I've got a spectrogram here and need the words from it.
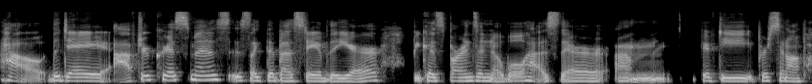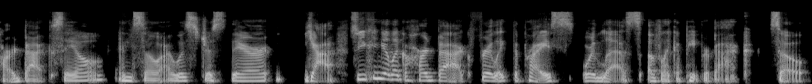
how the day after Christmas is like the best day of the year because Barnes and Noble has their um fifty percent off hardback sale, and so I was just there. Yeah. So you can get like a hardback for like the price or less of like a paperback. So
